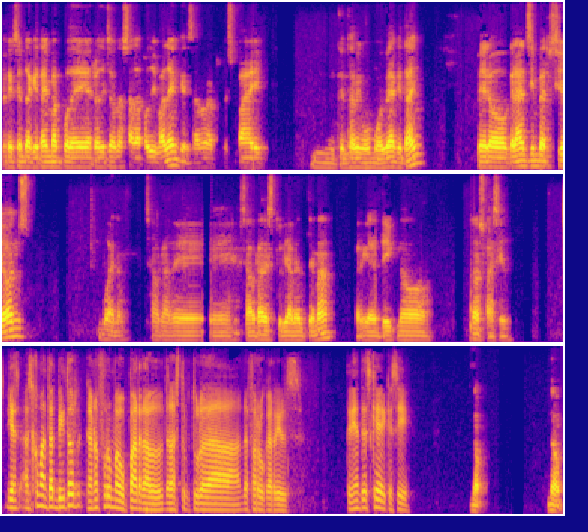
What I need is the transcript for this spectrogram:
Per, exemple, aquest any vam poder realitzar una sala polivalent que ens ha donat un espai mm, que ens ha vingut molt bé aquest any però grans inversions, bueno, s'haurà de, d'estudiar bé el tema, perquè et dic, no, no és fàcil. I has, has comentat, Víctor, que no formeu part del, de l'estructura de, de ferrocarrils. Tenia entès que, que sí. No, no.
